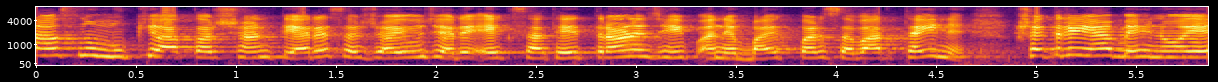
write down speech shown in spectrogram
રાસનું મુખ્ય આકર્ષણ ત્યારે સર્જાયું જ્યારે એક સાથે ત્રણ જીપ અને બાઇક પર સવાર થઈને ક્ષત્રિય બહેનોએ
